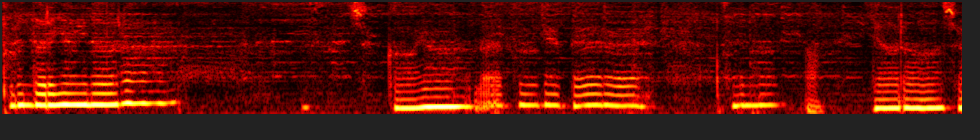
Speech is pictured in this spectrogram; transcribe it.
푸른 달의 향이 날아 있어줄 거야. Life get better. 찾는 아. 열어줘.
